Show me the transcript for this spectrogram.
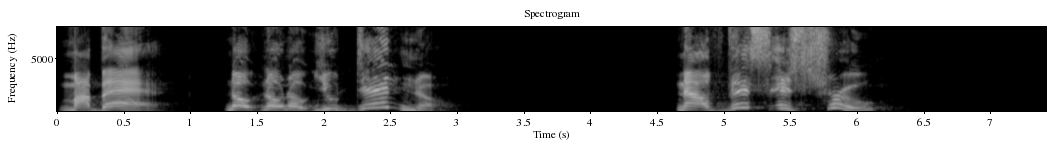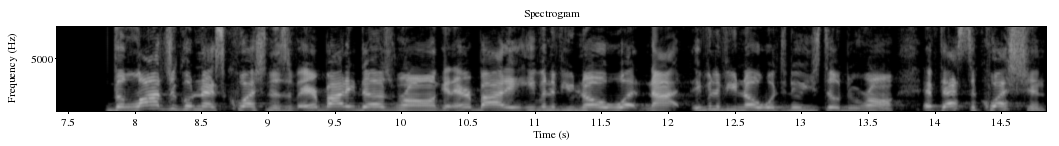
my bad. No, no, no, you did know. Now, if this is true, the logical next question is if everybody does wrong and everybody, even if you know what not, even if you know what to do, you still do wrong. If that's the question,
